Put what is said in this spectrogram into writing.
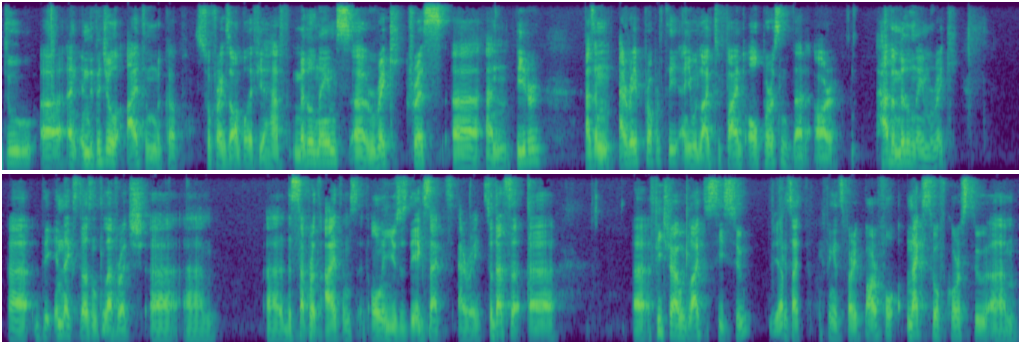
do uh, an individual item lookup. So, for example, if you have middle names uh, Rick, Chris, uh, and Peter as an array property, and you would like to find all persons that are have a middle name Rick, uh, the index doesn't leverage uh, um, uh, the separate items. It only uses the exact array. So that's a, a, a feature I would like to see soon Yep. because I, th- I think it's very powerful. Next to, of course, to um,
